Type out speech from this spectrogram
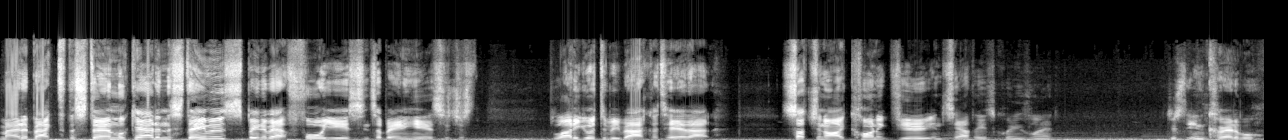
Made it back to the stern lookout in the steamers. It's been about four years since I've been here, so it's just bloody good to be back, I tell you that. Such an iconic view in southeast Queensland. Just incredible.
